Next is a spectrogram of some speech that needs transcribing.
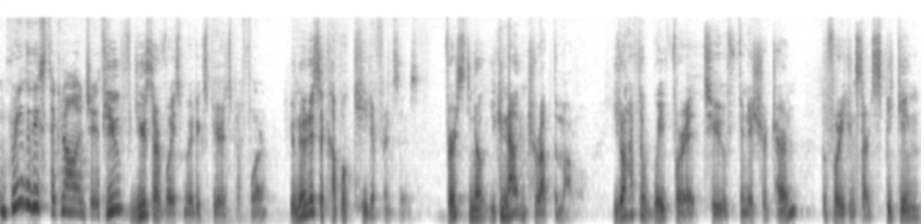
bring these technologies... If you've used our voice mode experience before, you'll notice a couple key differences. First, you know, you can now interrupt the model. You don't have to wait for it to finish your turn before you can start speaking,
